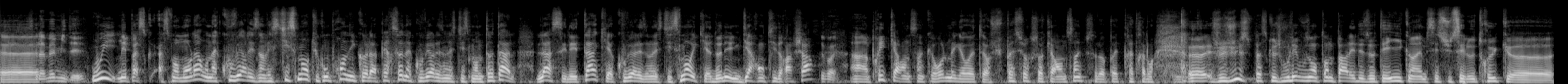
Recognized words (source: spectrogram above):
Euh, c'est la même idée. Oui, mais parce qu'à ce moment-là, on a couvert les investissements. Tu comprends, Nicolas Personne n'a couvert les investissements de Total. Là, c'est l'État qui a couvert les investissements et qui a donné une garantie de rachat à un prix de 45 euros le mégawattheure. Je suis pas sûr que ce soit 45, ça doit pas être très très loin. Euh, je, juste parce que je voulais vous entendre parler des ETI quand même. C'est le truc euh,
